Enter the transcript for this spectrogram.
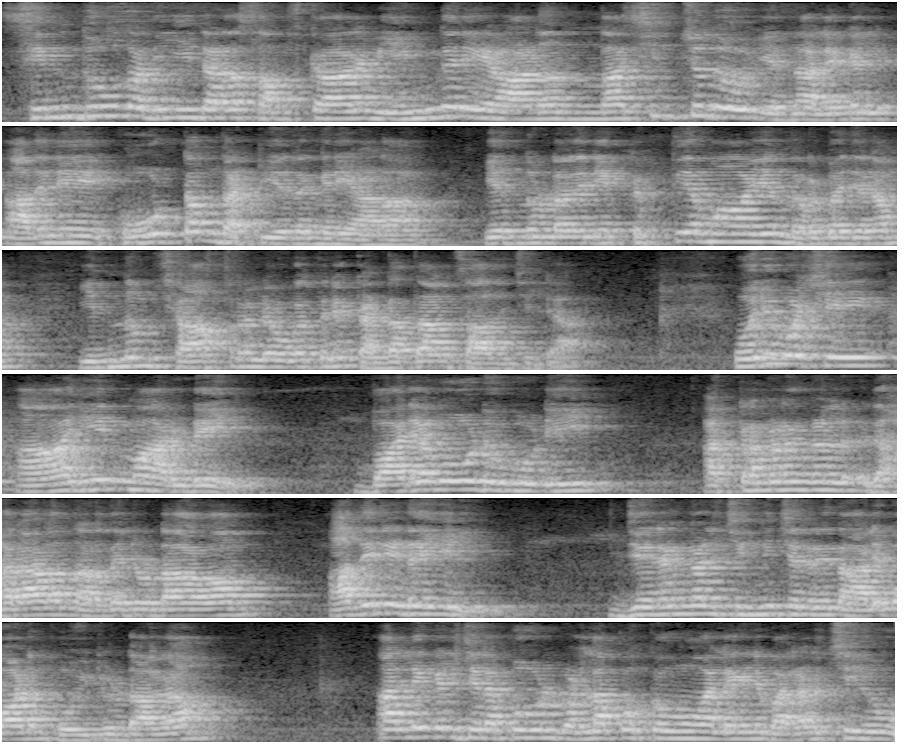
സിന്ധു നദീതട സംസ്കാരം എങ്ങനെയാണ് നശിച്ചത് എന്ന് അല്ലെങ്കിൽ അതിനെ കോട്ടം തട്ടിയത് എങ്ങനെയാണ് എന്നുള്ളതിന് കൃത്യമായ നിർവചനം ഇന്നും ശാസ്ത്രലോകത്തിന് കണ്ടെത്താൻ സാധിച്ചില്ല. ഒരുപക്ഷെ ആര്യന്മാരുടെ വരവോടുകൂടി ആക്രമണങ്ങൾ ധാരാളം നടന്നിട്ടുണ്ടാകാം അതിനിടയിൽ ജനങ്ങൾ ചിന്തിച്ചതിന് നാലുപാടും പോയിട്ടുണ്ടാകാം. അല്ലെങ്കിൽ ചിലപ്പോൾ വെള്ളപ്പൊക്കമോ അല്ലെങ്കിൽ വരൾച്ചയോ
